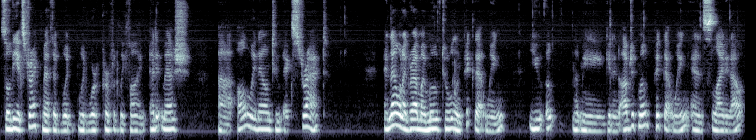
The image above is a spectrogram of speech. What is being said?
So the extract method would, would work perfectly fine. Edit mesh, uh, all the way down to extract. And now when I grab my move tool and pick that wing, you, oh, let me get into object mode, pick that wing and slide it out.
